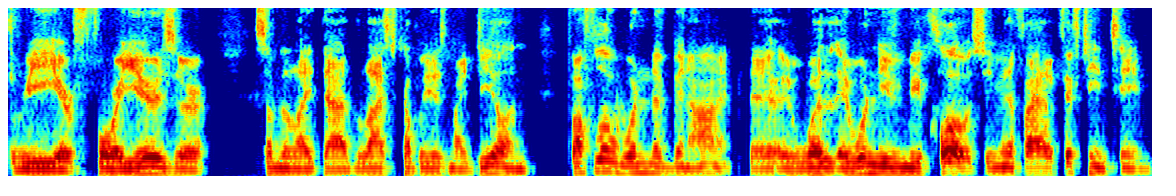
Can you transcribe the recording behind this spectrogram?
three or four years or something like that. The last couple years, my deal and Buffalo wouldn't have been on it. It was it wouldn't even be close. Even if I had a 15 team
